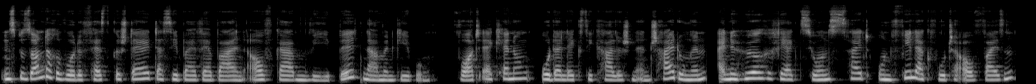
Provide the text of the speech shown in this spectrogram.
Insbesondere wurde festgestellt, dass sie bei verbalen Aufgaben wie Bildnamengebung, Worterkennung oder lexikalischen Entscheidungen eine höhere Reaktionszeit und Fehlerquote aufweisen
